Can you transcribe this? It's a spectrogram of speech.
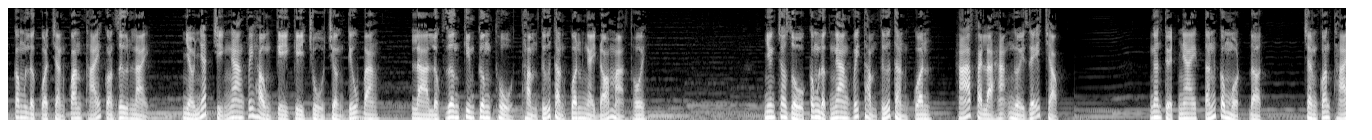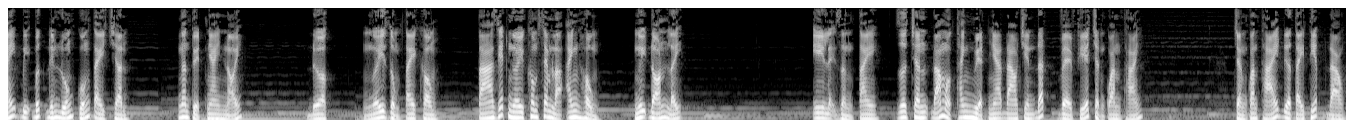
Công lực của Trần Quan Thái còn dư lại, nhiều nhất chỉ ngang với Hồng Kỳ kỳ chủ trường Tiếu Bang, là Lục Dương Kim Cương Thủ Thẩm Tứ Thần Quân ngày đó mà thôi. Nhưng cho dù công lực ngang với Thẩm Tứ Thần Quân, há phải là hạng người dễ chọc. Ngân Tuyệt Nhai tấn công một đợt, Trần Quan Thái bị bức đến luống cuống tay chân. Ngân Tuyệt Nhai nói, Được, ngươi dùng tay không, ta giết ngươi không xem là anh hùng, nghĩ đón lấy. Y lại dừng tay, giơ chân đá một thanh nguyệt nha đao trên đất về phía Trần Quan Thái. Trần Quan Thái đưa tay tiếp đao.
